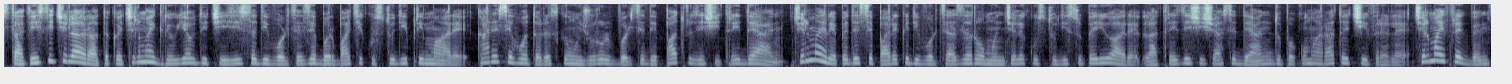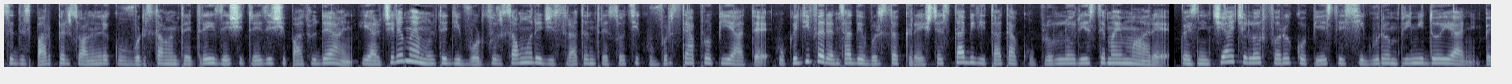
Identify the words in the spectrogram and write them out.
Statisticile arată că cel mai greu iau decizii să divorțeze bărbații cu studii primare, care se hotărăsc în jurul vârstei de 43 de ani. Cel mai repede se pare că divorțează româncele cu studii superioare, la 36 de ani, după cum arată cifrele. Cel mai frecvent se despar persoanele cu vârsta între 30 și 34 de ani, iar cele mai multe divorțuri s-au înregistrat între soții cu vârste apropiate. Cu cât diferența de vârstă crește, stabilitatea cuplurilor este mai mare. Căsnicia celor fără copii este sigură în primii doi ani, pe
